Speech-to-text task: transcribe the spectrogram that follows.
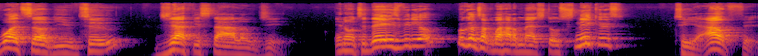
What's up, YouTube? Jeff, your style OG. And on today's video, we're gonna talk about how to match those sneakers to your outfit.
